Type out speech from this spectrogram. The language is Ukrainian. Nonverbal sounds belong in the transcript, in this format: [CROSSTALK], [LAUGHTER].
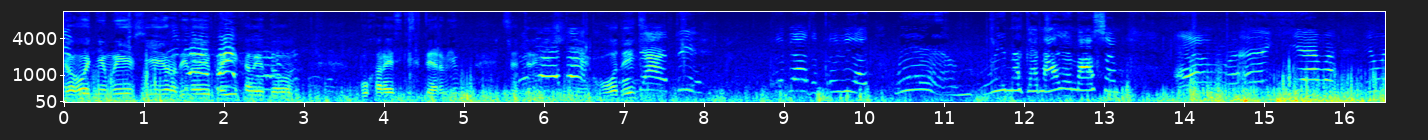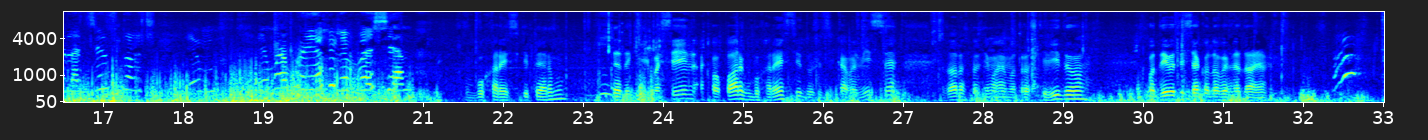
Сьогодні ми всією родиною приїхали до Бухарестських термів. Це термічні води. Ребята, ребята, привет! Мы, мы на канале нашем эм, э, Ева Юля Sisters, и, м- и мы приехали в бассейн. в Бухарестські терми. Це такий басейн, аквапарк в Бухаресті, дуже цікаве місце. Зараз познімаємо трошки відео, подивитись, як воно виглядає.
